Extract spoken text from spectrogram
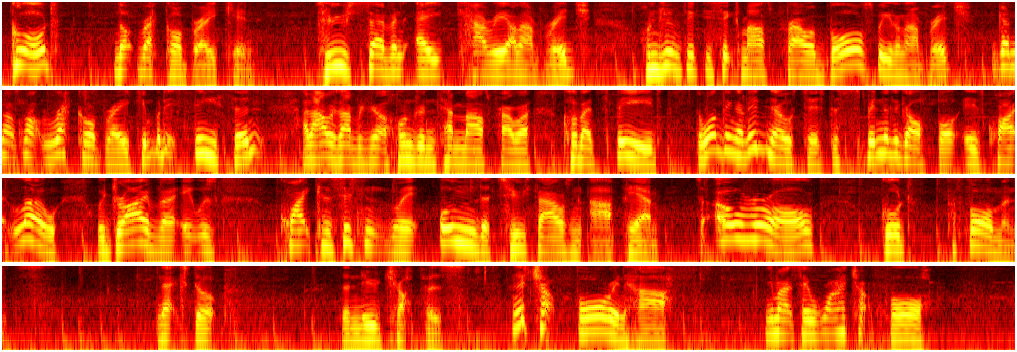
Good, not record breaking. 278 carry on average, 156 miles per hour ball speed on average. Again, that's not record breaking, but it's decent. And I was averaging at 110 miles per hour club head speed. The one thing I did notice, the spin of the golf ball is quite low. With driver, it was quite consistently under 2000 RPM. So overall, good performance. Next up, the new choppers. They chop four in half. You might say, why chop four?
